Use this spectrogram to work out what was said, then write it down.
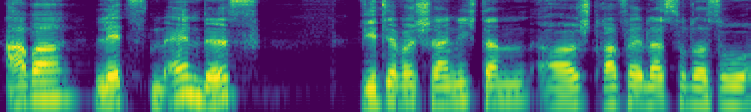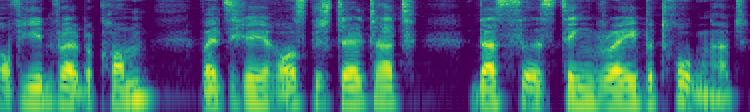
Aber letzten Endes wird er wahrscheinlich dann äh, Straferlass oder so auf jeden Fall bekommen, weil sich ja herausgestellt hat, dass äh, Stingray betrogen hat.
